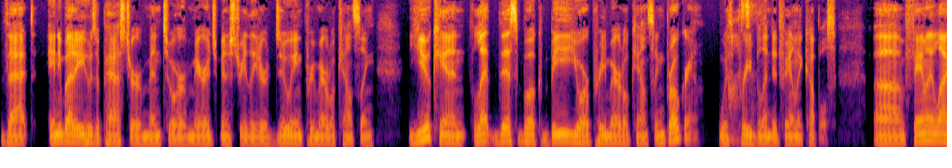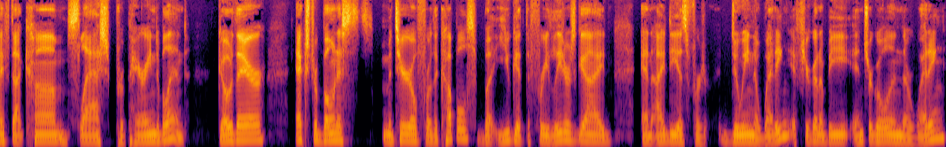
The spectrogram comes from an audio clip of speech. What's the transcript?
that anybody who's a pastor, mentor, mm. marriage ministry leader doing premarital counseling, you can let this book be your premarital counseling program with awesome. pre-blended family couples uh, familylife.com slash preparing to blend. Go there, extra bonus material for the couples, but you get the free leaders guide and ideas for doing a wedding if you're going to be integral in their wedding.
